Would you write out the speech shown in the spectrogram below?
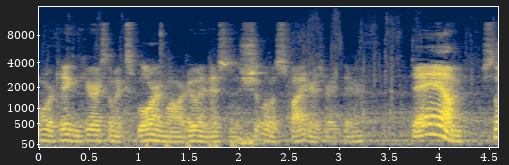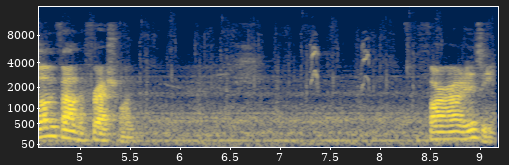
Well, we're taking care of some exploring while we're doing this. There's a shitload of spiders right there. Damn! Still haven't found the fresh one. How far out is he?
